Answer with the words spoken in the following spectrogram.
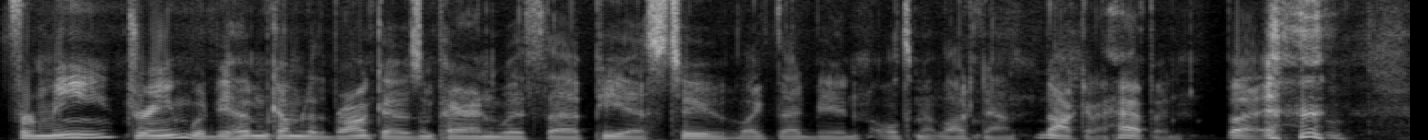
for me, dream would be him coming to the Broncos and pairing with uh, PS2. Like that'd be an ultimate lockdown. Not going to happen, but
